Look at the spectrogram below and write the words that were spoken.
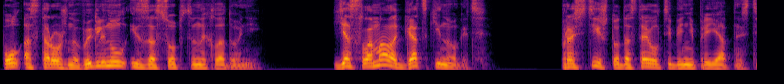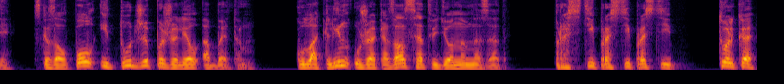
Пол осторожно выглянул из-за собственных ладоней. «Я сломала гадский ноготь. Прости, что доставил тебе неприятности», — сказал Пол и тут же пожалел об этом. Кулак Лин уже оказался отведенным назад. «Прости, прости, прости. Только...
